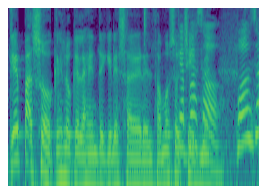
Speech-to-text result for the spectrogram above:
¿qué pasó? ¿Qué es lo que la gente quiere saber? El famoso ¿Qué chisme. pasó? Ponce,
